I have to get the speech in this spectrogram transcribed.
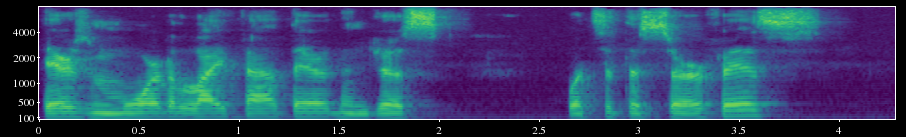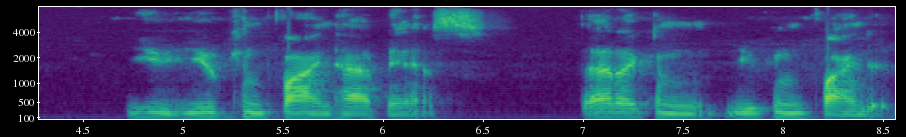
there's more to life out there than just what's at the surface you you can find happiness. That i can you can find it.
